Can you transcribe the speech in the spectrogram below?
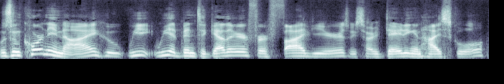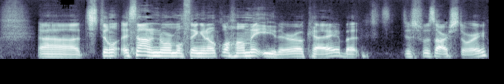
was when Courtney and I, who we, we had been together for five years, we started dating in high school. Uh, still, it's not a normal thing in Oklahoma either, okay, but this was our story.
